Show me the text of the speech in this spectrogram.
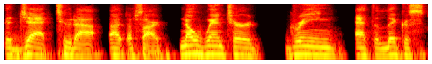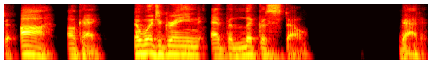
The Jack two dollar. Uh, I'm sorry. No winter green at the liquor store. Ah, okay. No winter green at the liquor store. Got it.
